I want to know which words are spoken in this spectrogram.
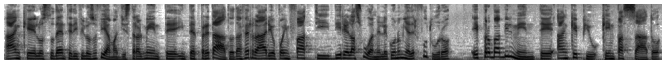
Anche lo studente di filosofia magistralmente interpretato da Ferrario può infatti dire la sua nell'economia del futuro e probabilmente anche più che in passato,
